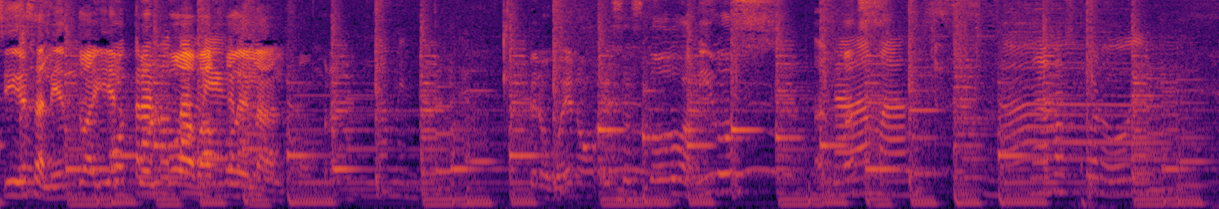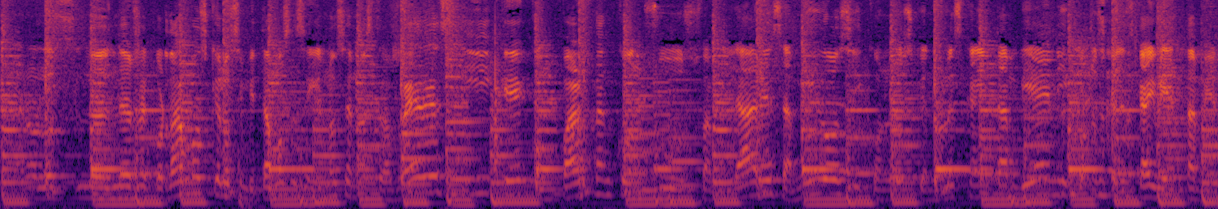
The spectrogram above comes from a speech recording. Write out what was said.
sigue saliendo ahí el polvo abajo negra. de la alfombra. Pero bueno, eso es todo amigos. ¿Algo Nada más. Nada más por hoy. Bueno, los- los- les recordamos que los invitamos a seguirnos en nuestras redes y que compartan con sus familiares, amigos y con los que no les caen tan bien y con los que les cae bien también.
